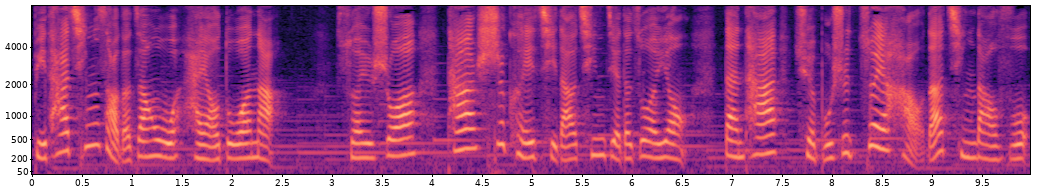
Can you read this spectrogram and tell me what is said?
比它清扫的脏物还要多呢。所以说，它是可以起到清洁的作用，但它却不是最好的清道夫。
